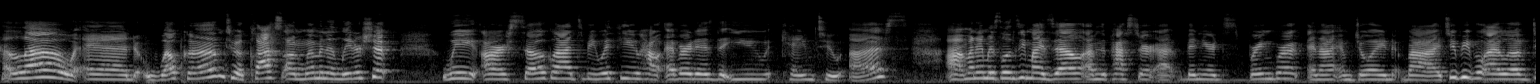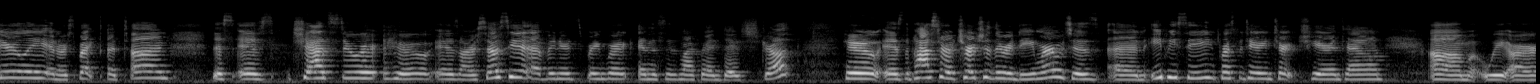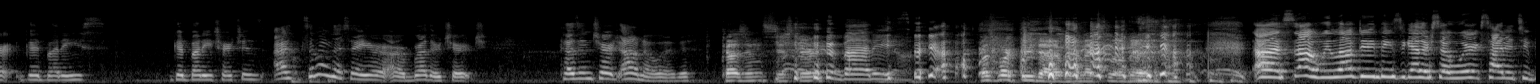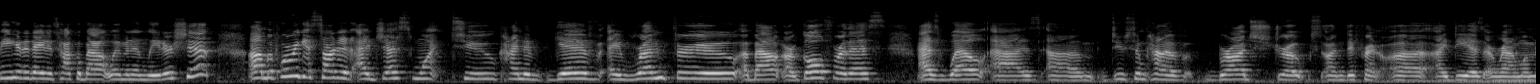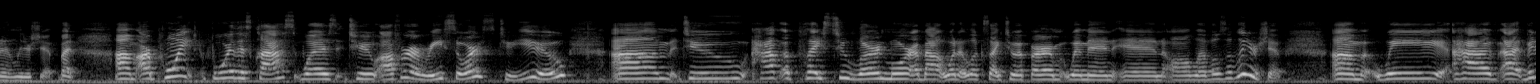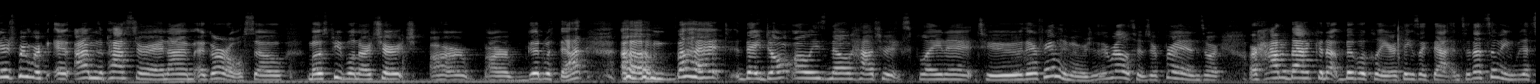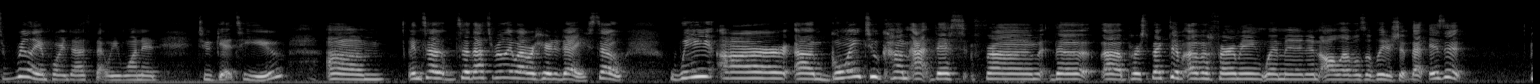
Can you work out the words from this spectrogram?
Hello, and welcome to a class on women in leadership. We are so glad to be with you, however, it is that you came to us. Uh, my name is Lindsay Mizell. I'm the pastor at Vineyard Springbrook, and I am joined by two people I love dearly and respect a ton. This is Chad Stewart, who is our associate at Vineyard Springbrook, and this is my friend Dave Strunk, who is the pastor of Church of the Redeemer, which is an EPC Presbyterian church here in town. Um, we are good buddies, good buddy churches. I sometimes I say you're our brother church, cousin church. I don't know what it is. Cousin, sister. buddies. Yeah. Yeah. Let's work through that over the next little bit. Uh, so we love doing things together. So we're excited to be here today to talk about women in leadership. Um, before we get started, I just want to kind of give a run through about our goal for this, as well as um, do some kind of broad strokes on different uh, ideas around women in leadership. But um, our point for this class was to offer a resource to you um, to have a place to learn more about what it looks like to affirm women in all levels of leadership. Um, we have at Vineyard Springbrook. eh, I'm the pastor and I'm a girl, so most people in our church are are good with that. Um, but they don't always know how to explain it to their family members or their relatives or friends or or how to back it up biblically or things like that. And so that's something that's really important to us that we wanted to get to you. Um, and so so that's really why we're here today. So we are um, going to come at this from the uh, perspective of affirming women in all levels of leadership. That isn't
